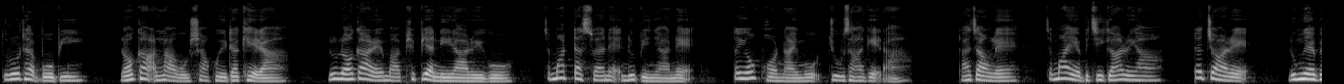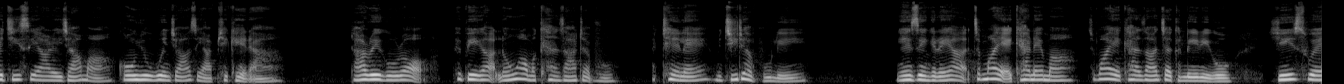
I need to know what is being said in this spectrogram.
သူတို့ထပ်ပို့ပြီးလောကအလှကိုရှာဖွေတတ်ခဲ့တာလူလောကထဲမှာဖြစ်ပျက်နေတာတွေကိုကျမတက်ဆွမ်းတဲ့အမှုပညာနဲ့တရုပ်ဖော်နိုင်မှုကြိုးစားခဲ့တာဒါကြောင့်လဲကျမရဲ့ပကြီကားတွေဟာတက်ကြွတဲ့လူငယ်ပကြီးဆရာတွေကြားမှာဂုံယူဝင်ကြားစရာဖြစ်ခဲ့တာဒါတွေကိုတော့ဖေဖေကလုံးဝမခံစားတတ်ဘူးအထင်လဲမကြီးတတ်ဘူးလေငယ်စဉ်ကလေးကကျမရဲ့အခန်းထဲမှာကျမရဲ့ခံစားချက်ကလေးတွေကို ရေးဆွဲ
